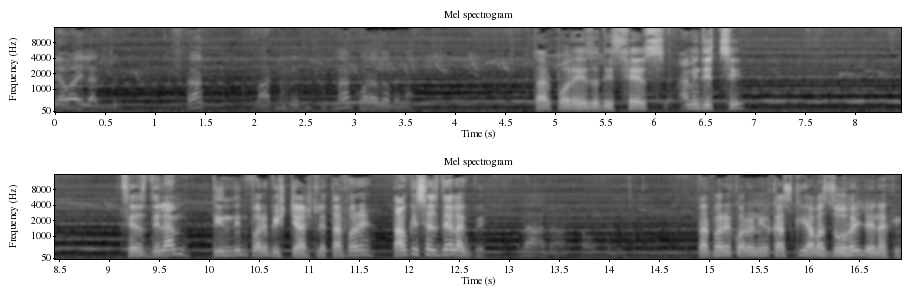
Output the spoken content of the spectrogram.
দেওয়াই লাগবে। অর্থাৎ মাটি বেশি শুকনা করা যাবে না। তারপরে যদি সেচ আমি দিচ্ছি সেচ দিলাম তিন দিন পরে বৃষ্টি আসলে তারপরে তাও কি সেচ দেওয়া লাগবে? না না তারপরে করণীয় কাজ কি আবার জো হইলে নাকি?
